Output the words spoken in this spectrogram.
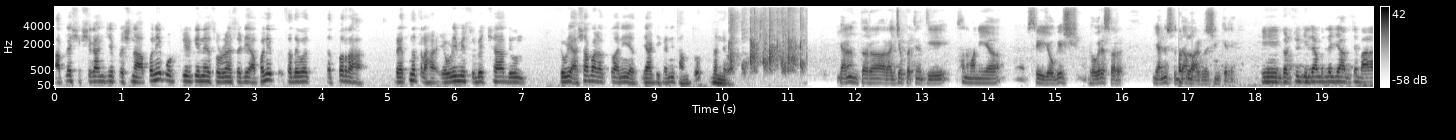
आपल्या शिक्षकांचे प्रश्न आपणही पोटतिडकीने सोडवण्यासाठी आपणही सदैव तत्पर राहा प्रयत्नत राहा. एवढी मी शुभेच्छा देऊन एवढी आशा बाळगतो आणि या- ठिकाणी थांबतो. धन्यवाद. यानंतर अ, राज्यप्रतिनिधी सन्माननीय श्री योगेश ढोगरे सर यांनी सुद्धा मार्गदर्शन केले. की गडचिरोली जिल्ह्यामधले जे आमचे बारा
